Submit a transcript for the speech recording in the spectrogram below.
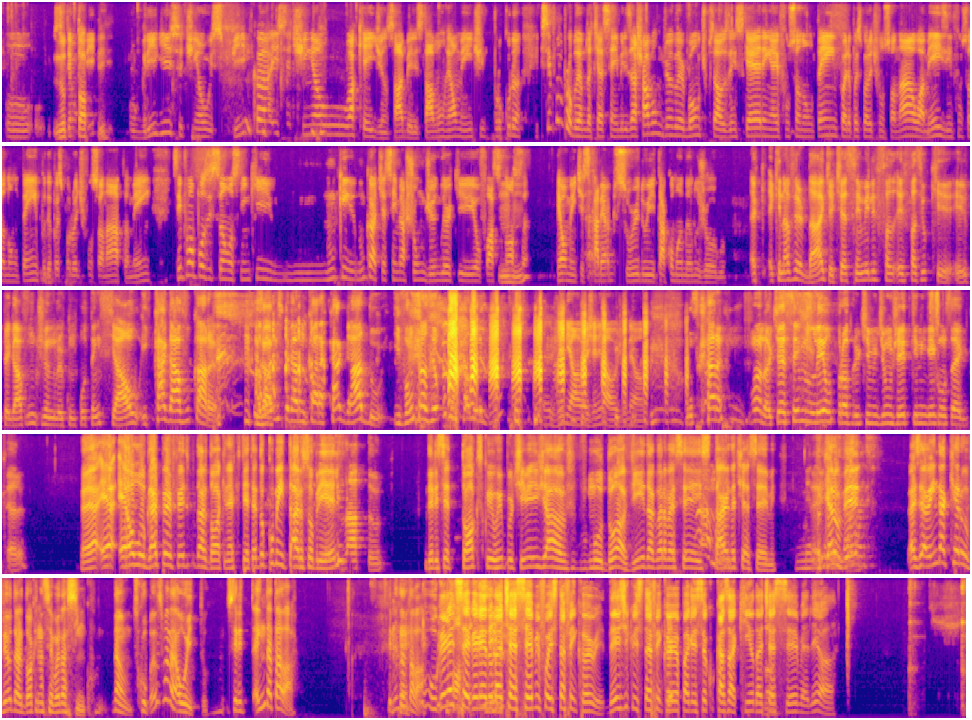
O, o- No top. Grig, o Grig, você tinha o Spica e você tinha o Acadian, sabe? Eles estavam realmente procurando. E sempre foi um problema da TSM. Eles achavam um jungler bom, tipo, sabe, os Dens querem, aí funcionou um tempo, aí depois parou de funcionar. O Amazing funcionou um tempo, depois parou de funcionar também. Sempre uma posição assim que nunca, nunca a TSM achou um jungler que eu falasse, Uhum. nossa, realmente esse cara é absurdo e tá comandando o jogo. É, que- é que, na verdade, a TSM ele, fa- ele fazia o quê? Ele pegava um jungler com potencial e cagava o cara. Agora eles pegaram um cara cagado e vão trazer o potencial dele. É genial, é genial, é genial. Os caras. Mano, a TSM lê o próprio time de um jeito que ninguém consegue, cara. É, é, é o lugar perfeito pro Dardock, né? Que tem até documentário sobre ele. Exato. Dele ser tóxico e ruim pro time e já mudou a vida, agora vai ser ah, star mano. na TSM. eu quero ver. Mas eu ainda quero ver o Dardock na semana 5. Não, desculpa, na semana 8. Se ele ainda tá lá. Se ele ainda tá lá. O grande segredo da TSM foi Stephen Curry. Desde que o Stephen Curry é. apareceu com o casaquinho da TSM ali, ó.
